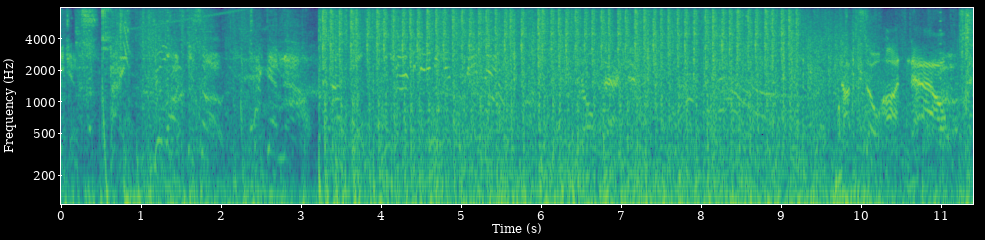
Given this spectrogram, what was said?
agents. Hey! You lost the zone! Attack them now! Not so hot now!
